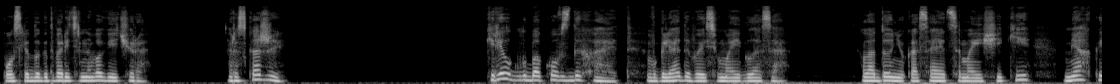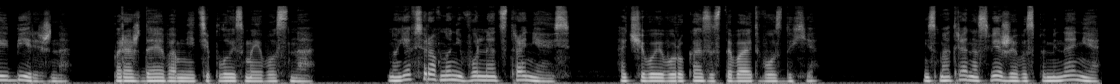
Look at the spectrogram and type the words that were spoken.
После благотворительного вечера. Расскажи». Кирилл глубоко вздыхает, вглядываясь в мои глаза. Ладонью касается моей щеки, мягко и бережно, порождая во мне тепло из моего сна. Но я все равно невольно отстраняюсь, отчего его рука застывает в воздухе. Несмотря на свежие воспоминания,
